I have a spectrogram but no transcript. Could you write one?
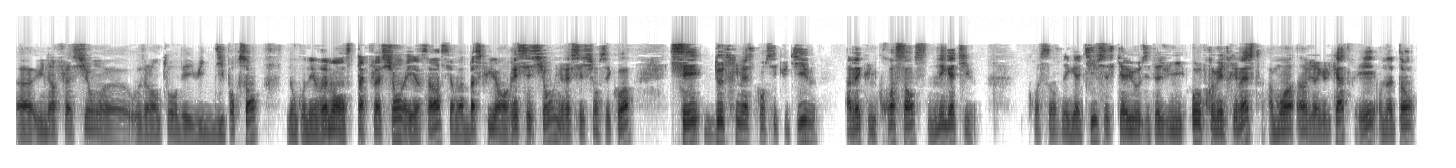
euh, une inflation euh, aux alentours des 8-10%. Donc on est vraiment en stagflation et à savoir si on va basculer en récession. Une récession, c'est quoi? C'est deux trimestres consécutifs avec une croissance négative. Croissance négative, c'est ce qu'il y a eu aux États-Unis au premier trimestre, à moins 1,4, et on attend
